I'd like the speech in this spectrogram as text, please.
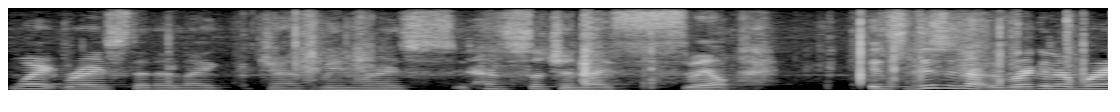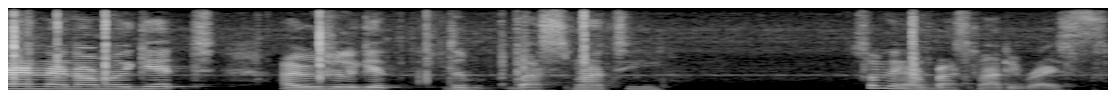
white rice that I like. Jasmine rice. It has such a nice smell. It's this is not the regular brand I normally get. I usually get the basmati, something like basmati rice.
